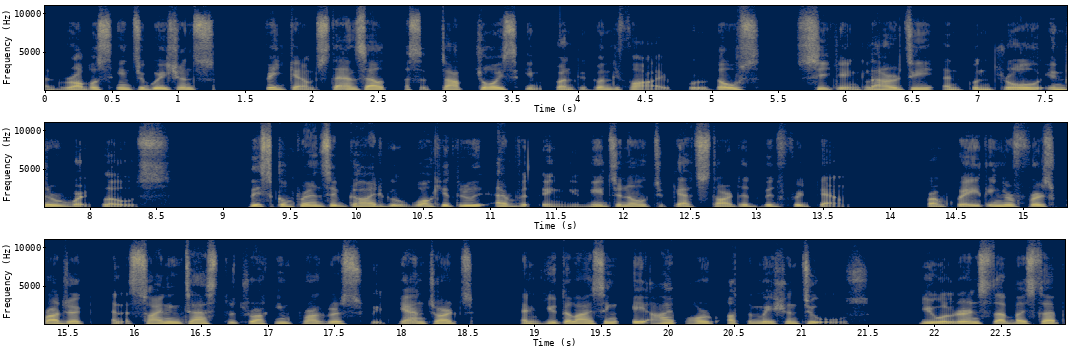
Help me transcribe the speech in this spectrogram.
and robust integrations, Freedcamp stands out as a top choice in 2025 for those seeking clarity and control in their workflows. This comprehensive guide will walk you through everything you need to know to get started with Freedcamp. From creating your first project and assigning tasks to tracking progress with Gantt charts and utilizing AI-powered automation tools, you will learn step-by-step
